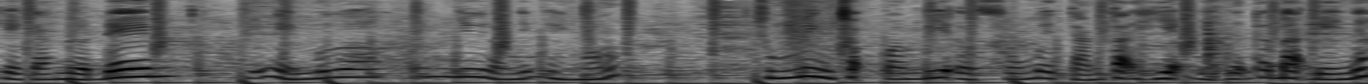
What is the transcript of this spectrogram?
Kể cả nửa đêm, những ngày mưa cũng như là những ngày nóng. Chúng mình chọn quán bia ở số 18 tại hiện để dẫn các bạn đến nhé.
